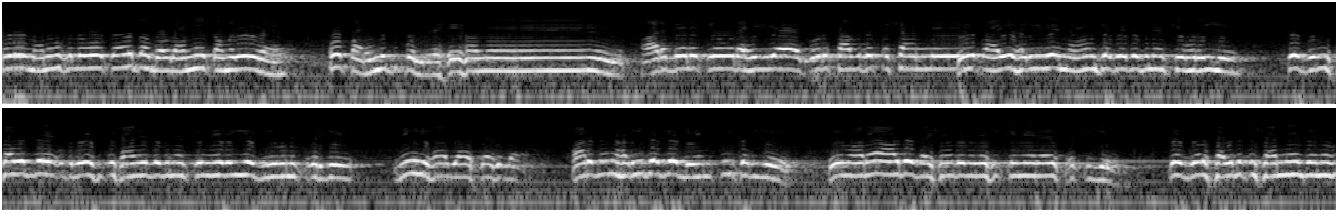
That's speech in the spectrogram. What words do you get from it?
ਜਿਹੜੇ ਮਨੁੱਖ ਲੋਕ ਹੈ ਉਹ ਤਾਂ ਬੌਰਾਨੇ ਕਮਲੇ ਹੈ ਉਹ ਭਰਮ ਵਿੱਚ ਭੁੱਲ ਰਹੇ ਹਨ। ਹਰ ਬਿਨ ਕਿਉ ਰਹੀ ਹੈ ਗੁਰ ਸ਼ਬਦ ਪਛਾਨੇ। ਇਹ ਭਾਈ ਹਰੀ ਦੇ ਨਾਮ ਜਪੇ ਤੋਂ ਬਿਨਾਂ ਕਿਉਂ ਰਹੀਏ? ਤੇ ਗੁਰੂ ਸਾਹਿਬ ਦੇ ਉਪਦੇਸ਼ ਪਛਾਣੇ ਤੋਂ ਬਿਨਾਂ ਕਿਵੇਂ ਰਹੀਏ, ਜੀਵਨ ਕਰੀਏ? ਨਹੀਂ ਰਿਹਾ ਜਾ ਸਕਦਾ। ਹਰ ਦਿਨ ਹਰੀ ਦੇ ਅੱਗੇ ਬੇਨਤੀ ਕਰੀਏ ਕਿ ਮਹਾਰਾਜ, ਆਪਦੇ ਦਰਸ਼ਨ ਤੋਂ ਬਿਨਾਂ ਅਸੀਂ ਕਿਵੇਂ ਰਹਿ ਸਕੀਏ? ਤੇ ਗੁਰ ਸ਼ਬਦ ਪਛਾਣੇ ਬਿਨਾਂ,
